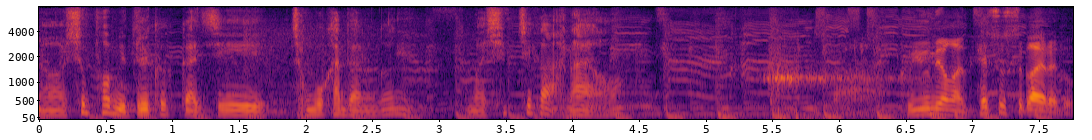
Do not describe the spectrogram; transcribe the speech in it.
어, 슈퍼 미들급까지 정복한다는 건 정말 쉽지가 않아요. 그 유명한 헤수스 가야르도.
